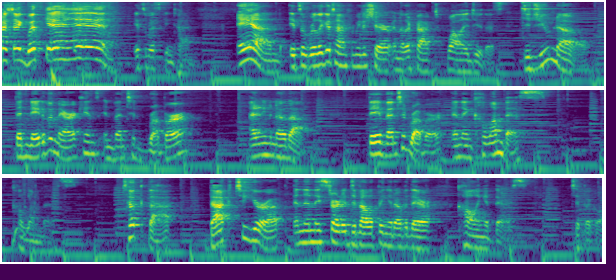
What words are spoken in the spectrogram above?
Hashtag whiskin! It's whiskin time. And it's a really good time for me to share another fact while I do this. Did you know that Native Americans invented rubber? I didn't even know that. They invented rubber, and then Columbus, Columbus, took that back to Europe, and then they started developing it over there, calling it theirs. Typical.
